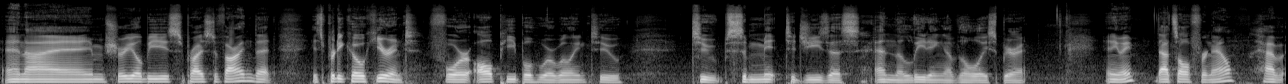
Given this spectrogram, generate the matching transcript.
And I'm sure you'll be surprised to find that it's pretty coherent for all people who are willing to to submit to Jesus and the leading of the Holy Spirit. Anyway, that's all for now. Have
